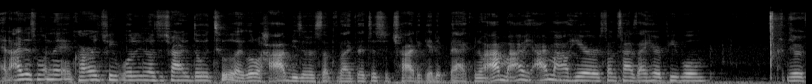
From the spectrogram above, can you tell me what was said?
And I just want to encourage people, you know, to try to do it too, like little hobbies or something like that, just to try to get it back. You know, I'm, I'm out here, sometimes I hear people they're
